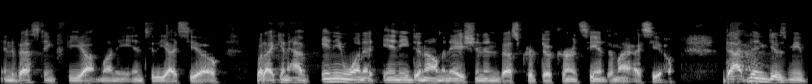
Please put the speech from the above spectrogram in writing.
investing fiat money into the ICO but I can have anyone at any denomination invest cryptocurrency into my ICO. That then gives me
